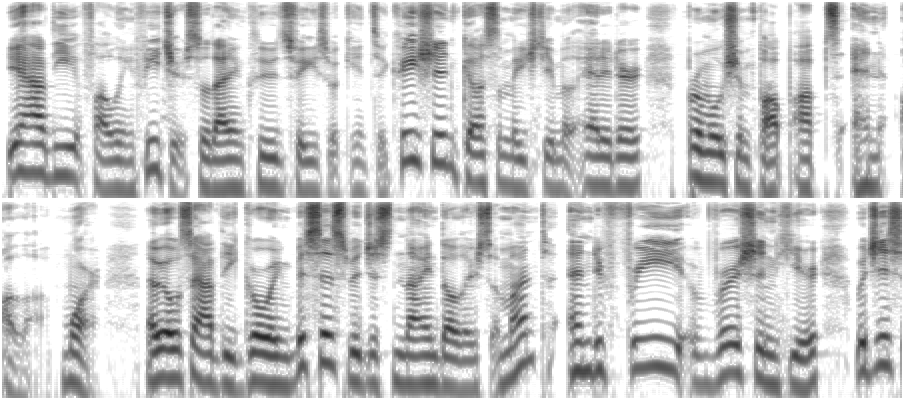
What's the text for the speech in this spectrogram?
you have the following features. So that includes Facebook integration, custom HTML editor, promotion pop-ups, and a lot more. Now we also have the growing business, which is $9 a month, and the free version here, which is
